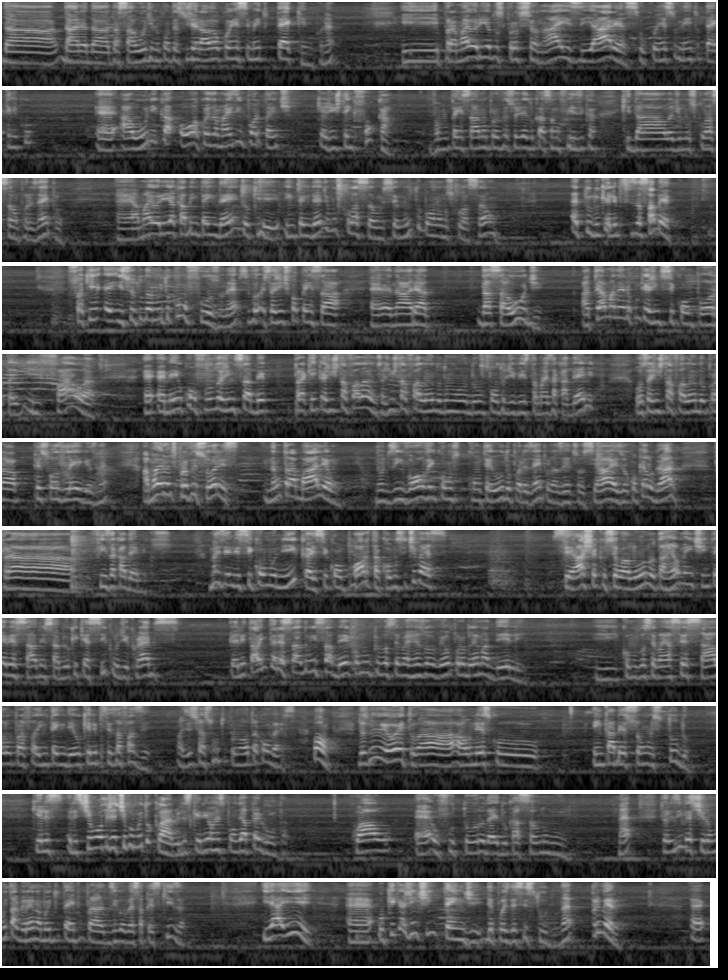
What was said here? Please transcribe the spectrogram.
da, da área da, da saúde no contexto geral é o conhecimento técnico, né? E para a maioria dos profissionais e áreas, o conhecimento técnico é a única ou a coisa mais importante que a gente tem que focar. Vamos pensar no professor de educação física que dá aula de musculação, por exemplo. É, a maioria acaba entendendo que entender de musculação e ser muito bom na musculação é tudo que ele precisa saber. Só que é, isso tudo é muito confuso, né? Se, se a gente for pensar é, na área da saúde, até a maneira com que a gente se comporta e, fala, é, é, meio confuso a gente saber para quem que a gente está falando. Se a gente está falando de um, de um, ponto de vista mais acadêmico ou se a gente está falando para pessoas leigas, né? A maioria dos professores não trabalham, não desenvolvem con conteúdo, por exemplo, nas redes sociais ou qualquer lugar para fins acadêmicos. Mas ele se comunica e se comporta como se tivesse. Você acha que o seu aluno está realmente interessado em saber o que é ciclo de Krebs? Ele está interessado em saber como que você vai resolver o problema dele e como você vai acessá-lo para entender o que ele precisa fazer. Mas isso é assunto para uma outra conversa. Bom, em 2008 a, a Unesco encabeçou um estudo que eles, eles tinham um objetivo muito claro. Eles queriam responder a pergunta: qual é o futuro da educação no mundo? Né? Então eles investiram muita grana, muito tempo para desenvolver essa pesquisa. E aí, é, o que, que a gente entende depois desse estudo? Né? Primeiro, é,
